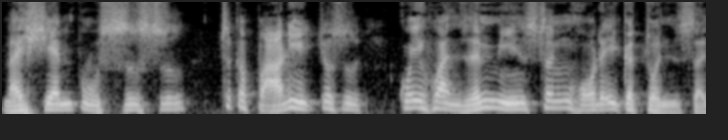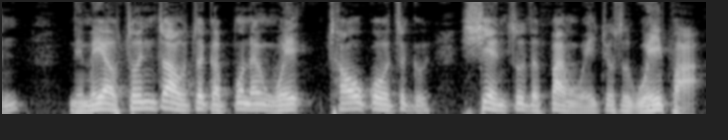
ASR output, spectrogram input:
来宣布实施。这个法律就是规范人民生活的一个准绳。你们要遵照这个，不能违超过这个限制的范围，就是违法。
